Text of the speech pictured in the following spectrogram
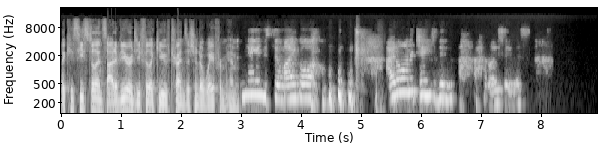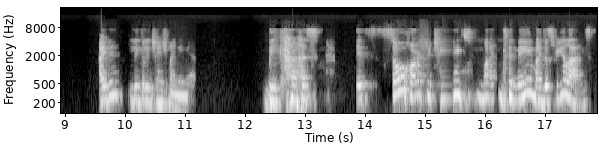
Like, is he still inside of you, or do you feel like you've transitioned away from him? Name is still Michael. I don't want to change the. How do I say this? I didn't legally change my name yet because it's so hard to change my, the name. I just realized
